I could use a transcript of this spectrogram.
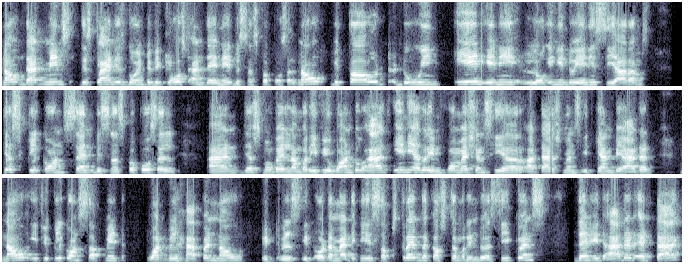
Now that means this client is going to be closed and they need business proposal. Now without doing any, any logging into any crms just click on send business proposal and just mobile number. If you want to add any other informations here attachments it can be added. Now if you click on submit what will happen now? It will it automatically subscribe the customer into a sequence. Then it added a tag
